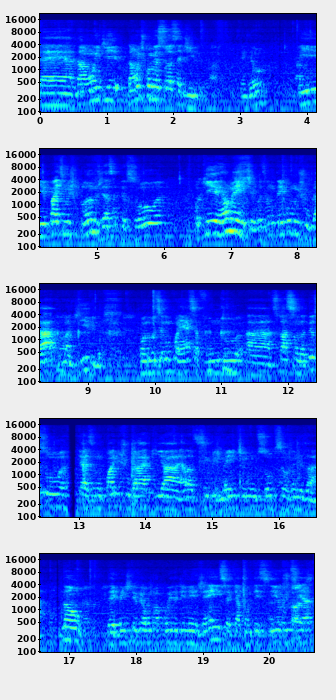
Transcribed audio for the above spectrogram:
É, da, onde, da onde começou essa dívida, entendeu? E quais são os planos dessa pessoa, porque realmente você não tem como julgar uma dívida quando você não conhece a fundo a situação da pessoa, que você não pode julgar que ah, ela simplesmente não soube se organizar. Não, de repente teve alguma coisa de emergência que aconteceu, etc.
